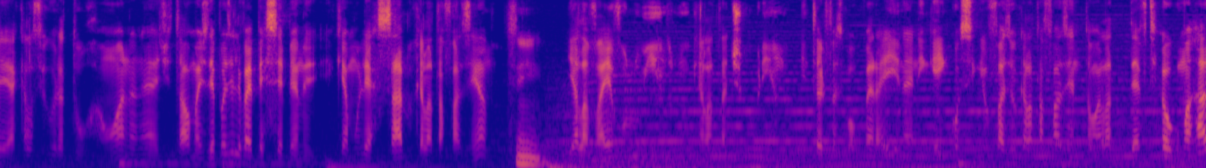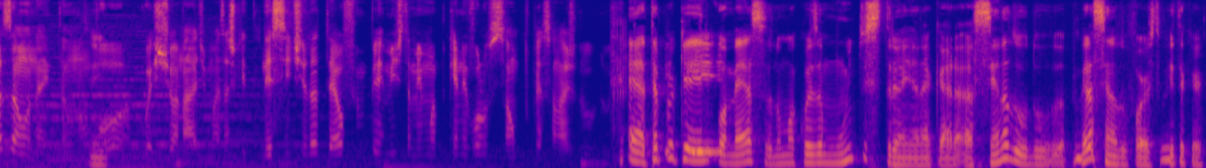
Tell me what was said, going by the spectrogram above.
ele é aquela figura turrona, né, de tal, mas depois ele vai percebendo que a mulher sabe o que ela tá fazendo. Sim. E ela vai evoluindo no que ela tá descobrindo. Então ele fala assim, bom, peraí, né, ninguém conseguiu fazer o que ela tá fazendo, então ela deve ter alguma razão, né, então não Sim. vou questionar demais. Acho que nesse sentido até o filme permite também uma pequena evolução pro personagem do... do... É, até porque e... ele começa numa coisa muito estranha, né, cara, a cena do... do a primeira cena do Forrest Whitaker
